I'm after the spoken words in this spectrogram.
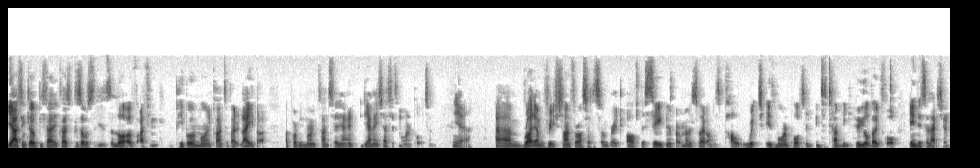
Yeah, I think it'll be fairly close because obviously there's a lot of. I think people are more inclined to vote Labour. Are probably more inclined to say the, N- the NHS is more important. Yeah. Um, right then, we've reached time for our second song break of this evening. But remember to vote on this poll: which is more important in determining who you'll vote for in this election?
